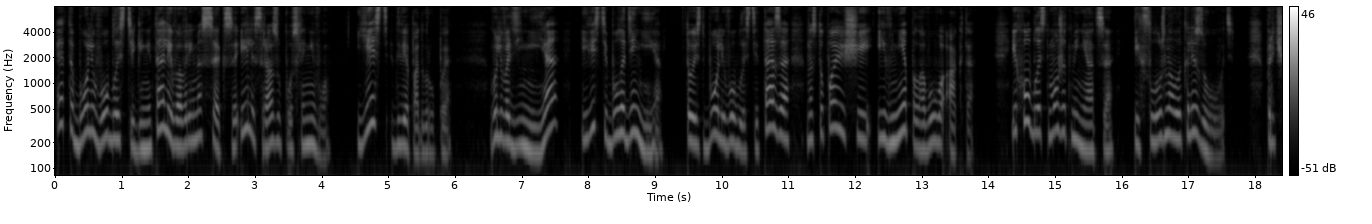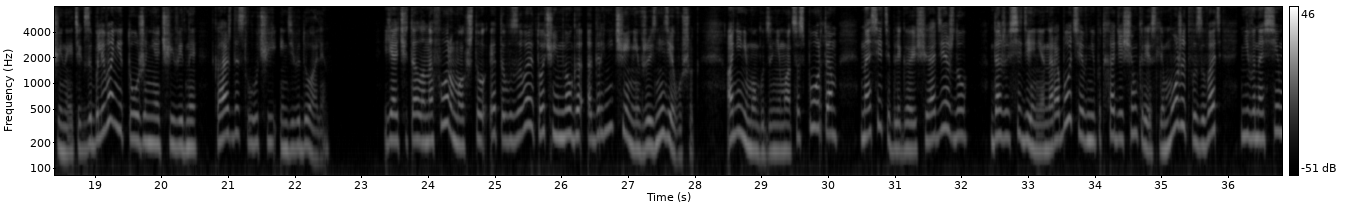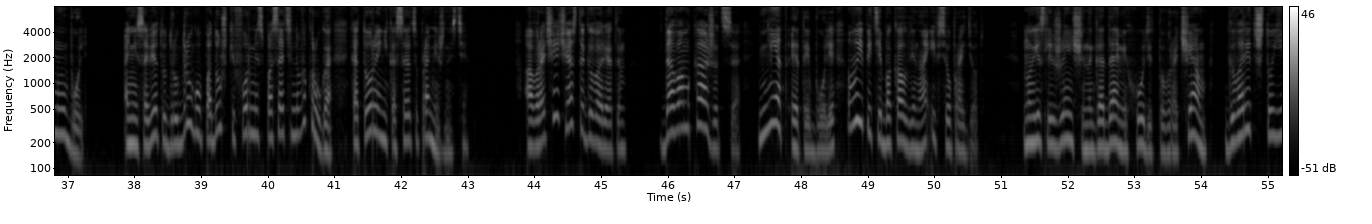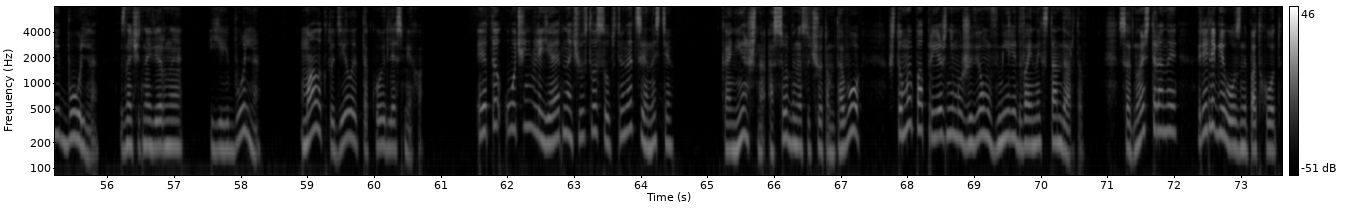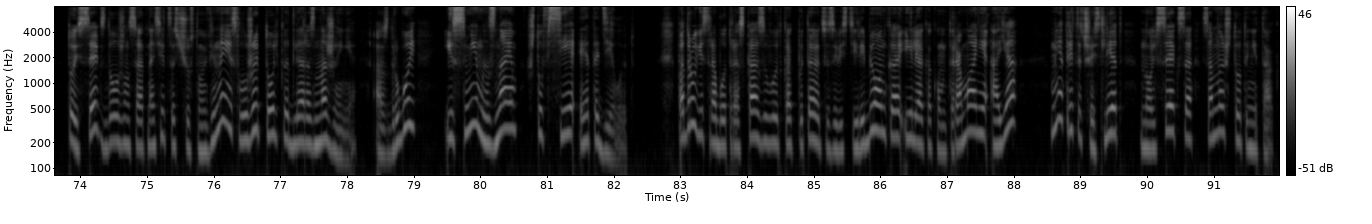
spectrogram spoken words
это боль в области гениталий во время секса или сразу после него. Есть две подгруппы – вульводиния и вестибулодиния, то есть боли в области таза, наступающие и вне полового акта. Их область может меняться, их сложно локализовывать. Причины этих заболеваний тоже не очевидны, каждый случай индивидуален. Я читала на форумах, что это вызывает очень много ограничений в жизни девушек. Они не могут заниматься спортом, носить облегающую одежду. Даже сидение на работе в неподходящем кресле может вызывать невыносимую боль. Они советуют друг другу подушки в форме спасательного круга, которые не касаются промежности. А врачи часто говорят им, Да вам кажется, нет этой боли, выпейте бокал вина и все пройдет. Но если женщина годами ходит по врачам, говорит, что ей больно, значит, наверное, ей больно. Мало кто делает такое для смеха. Это очень влияет на чувство собственной ценности. Конечно, особенно с учетом того, что мы по-прежнему живем в мире двойных стандартов. С одной стороны, религиозный подход, то есть секс должен соотноситься с чувством вины и служить только для размножения, а с другой, из СМИ мы знаем, что все это делают. Подруги с работы рассказывают, как пытаются завести ребенка или о каком-то романе, а я, мне 36 лет, ноль секса, со мной что-то не так.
